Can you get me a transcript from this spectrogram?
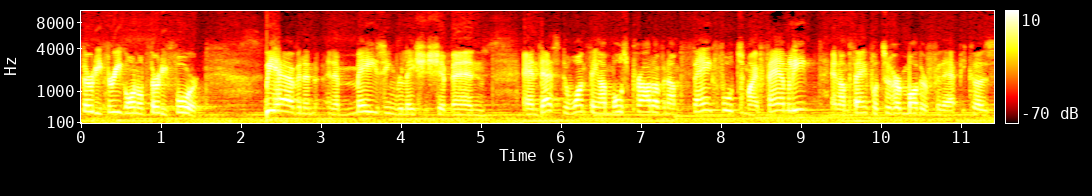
33 going on 34, we have an, an amazing relationship. And, and that's the one thing I'm most proud of. And I'm thankful to my family and I'm thankful to her mother for that because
